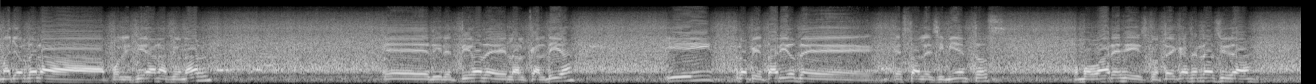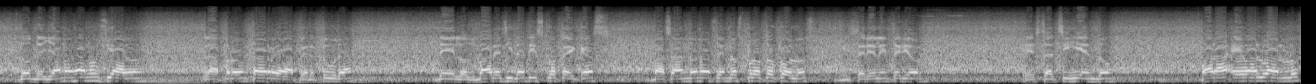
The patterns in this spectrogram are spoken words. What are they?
mayor de la Policía Nacional, eh, directiva de la Alcaldía y propietarios de establecimientos como bares y discotecas en la ciudad, donde ya nos anunciaron la pronta reapertura de los bares y las discotecas, basándonos en los protocolos, el Ministerio del Interior está exigiendo para evaluarlos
